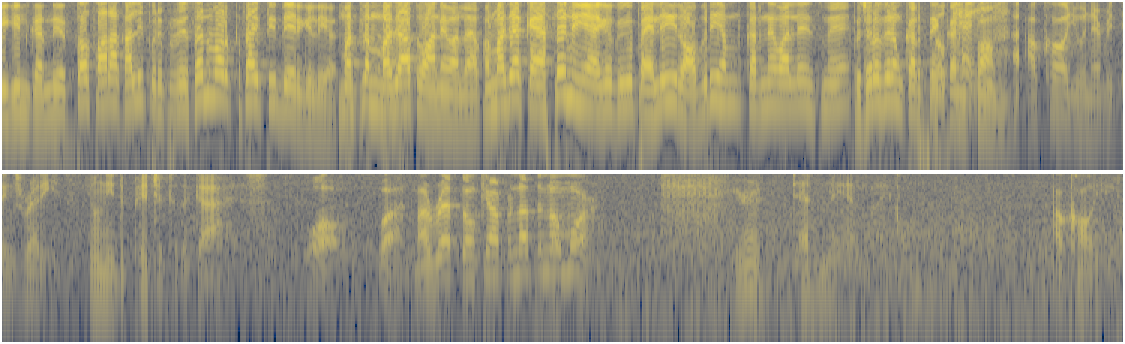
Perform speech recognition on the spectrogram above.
बिगिन करनी है इतना सारा खाली प्रिपरेशन वर्क था इतनी देर के लिए मतलब मज़ा तो आने वाला है और मज़ा कैसे नहीं आएगा क्योंकि पहले ही रॉबरी हम करने वाले हैं इसमें तो चलो फिर हम करते हैं Okay, confirm I'll call you when everything's ready. You'll need to pitch it to the guys. Whoa, what? My rep don't count for nothing no more. You're a dead man, Michael. I'll call you.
